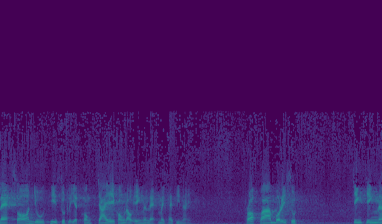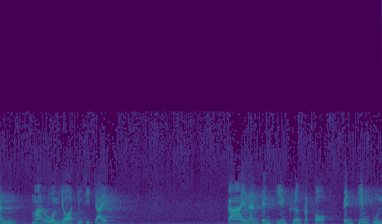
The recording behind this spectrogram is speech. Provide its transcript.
และซ้อนอยู่ที่สุดละเอียดของใจของเราเองนั่นแหละไม่ใช่ที่ไหน เพราะความบริสุทธิ์จริง ๆ นั้นมารวมยอดอยู่ที่ใจ กายนั้นเป็นเพียงเครื่องประกอบ เป็นเพียงหุ่น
